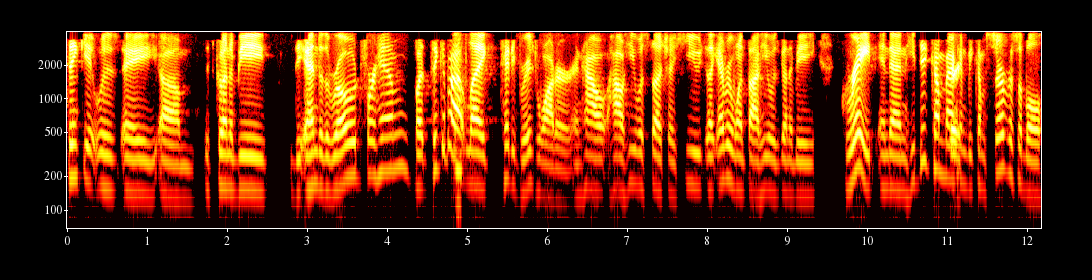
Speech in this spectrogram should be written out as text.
think it was a um, it's going to be the end of the road for him. But think about like Teddy Bridgewater and how how he was such a huge like everyone thought he was going to be great, and then he did come back Great. and become serviceable.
